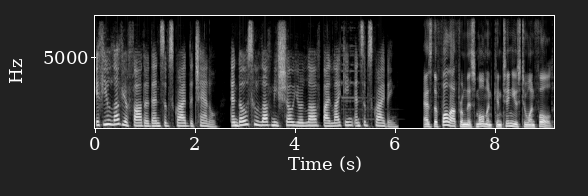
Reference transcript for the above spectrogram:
If you love your father, then subscribe the channel, and those who love me show your love by liking and subscribing. As the fallout from this moment continues to unfold,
